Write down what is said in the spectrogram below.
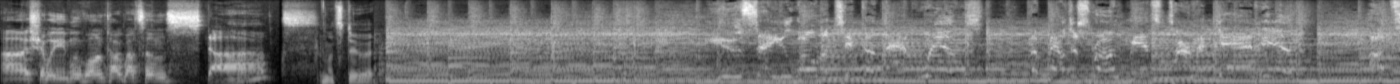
Uh, shall we move on and talk about some stocks? Let's do it. You say you want a ticker that wins. The bell just rung, it's time to get in. Ups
